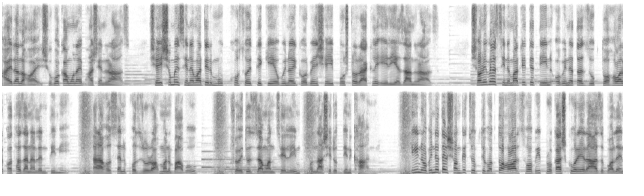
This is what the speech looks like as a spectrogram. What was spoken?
ভাইরাল হয়। শুভকামনায় ভাসেন রাজ। সেই সময় সিনেমাটির মুখ্য চরিত্রে কে অভিনয় করবেন সেই প্রশ্ন রাখলে এড়িয়ে যান রাজ। শনিবার সিনেমাটিতে তিন অভিনেতা যুক্ত হওয়ার কথা জানালেন তিনি। তারা হচ্ছেন ফজলুর রহমান বাবু, শহীদুজ্জামান সেলিম ও নাসির উদ্দিন খান। তিন অভিনেতার সঙ্গে চুক্তিবদ্ধ হওয়ার ছবি প্রকাশ করে রাজ বলেন,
